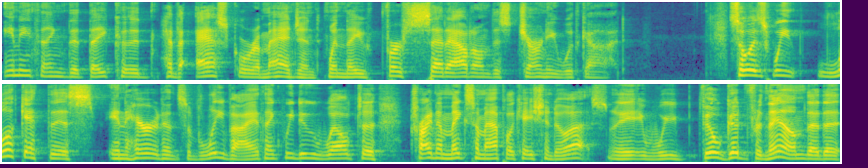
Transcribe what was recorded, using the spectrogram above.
anything that they could have asked or imagined when they first set out on this journey with God. So, as we look at this inheritance of Levi, I think we do well to try to make some application to us. Eh, we feel good for them that a,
